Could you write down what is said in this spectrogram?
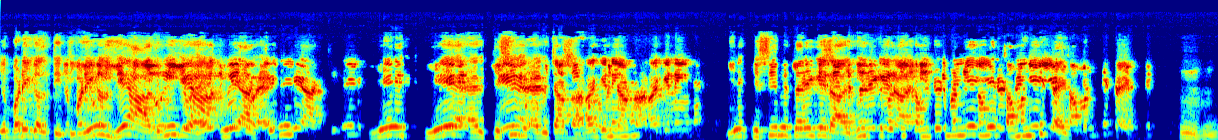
ये बड़ी गलती थी। ये ये आदमी जो है ये ये ये ये किसी विचारधारा के नहीं है। ये किसी भी तरह की राजनीति के प्रति राजनीति कमिटेड नहीं है ये सामंती है, टाइप के। हम्म, हम्म।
